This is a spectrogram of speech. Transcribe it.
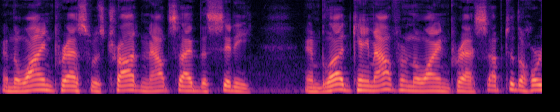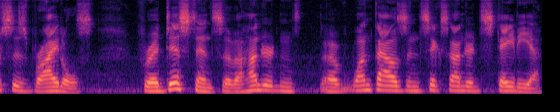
And the winepress was trodden outside the city, and blood came out from the winepress up to the horses' bridles, for a distance of a hundred and of one thousand six hundred stadia.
